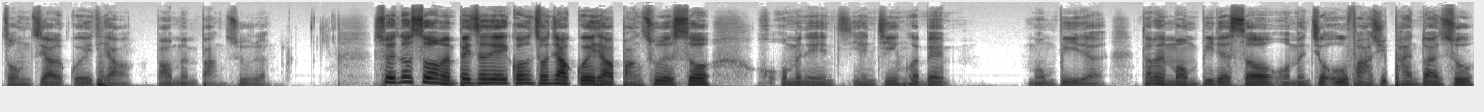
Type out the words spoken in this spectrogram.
宗教的规条把我们绑住了。所以那时候我们被这些公宗教规条绑住的时候，我们的眼眼睛会被蒙蔽了。当我们蒙蔽的时候，我们就无法去判断出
